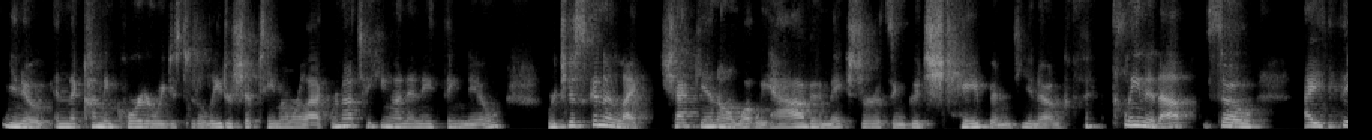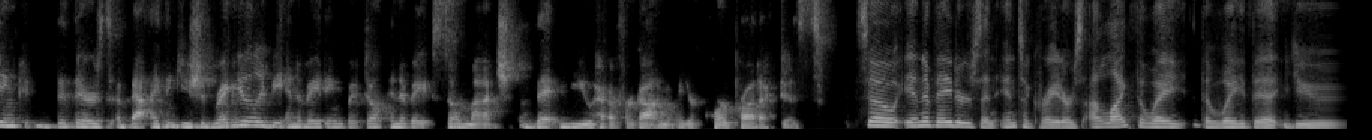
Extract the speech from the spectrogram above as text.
you know, in the coming quarter, we just did a leadership team and we're like, we're not taking on anything new. We're just going to like check in on what we have and make sure it's in good shape and, you know, clean it up. So, I think that there's a I think you should regularly be innovating, but don't innovate so much that you have forgotten what your core product is. So innovators and integrators, I like the way the way that you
